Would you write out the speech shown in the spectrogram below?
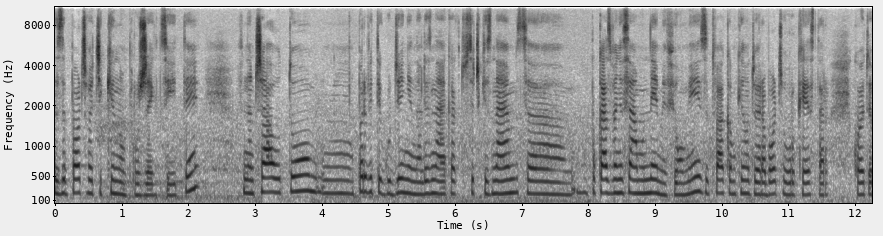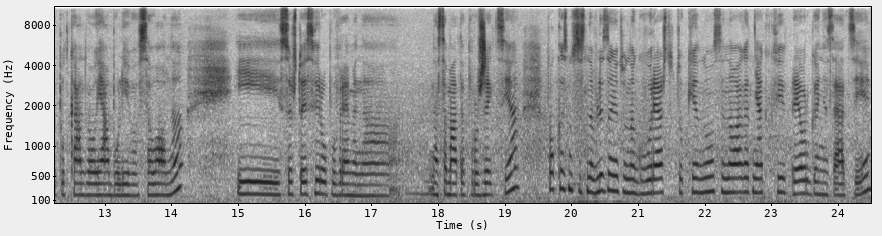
започват и кинопрожекциите. В началото, първите години, нали, знае, както всички знаем, са показвани само неми филми. Затова към киното е работил оркестър, който е подканвал Ямболи в салона и също е свирал по време на на самата прожекция. По-късно с навлизането на говорящото кино се налагат някакви реорганизации.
